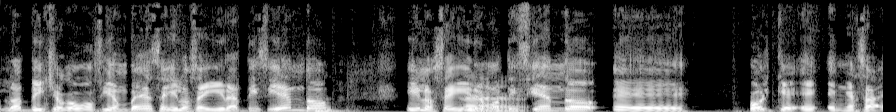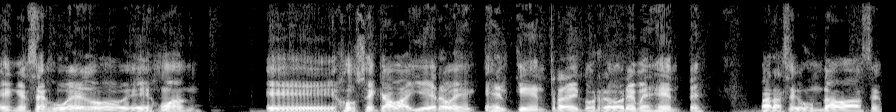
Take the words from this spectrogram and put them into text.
lo, has dicho como 100 veces y lo seguirás diciendo y lo seguiremos diciendo eh, porque e, en, esa, en ese juego, eh, Juan, eh, José Caballero es, el que entra de corredor emergente para segunda base.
